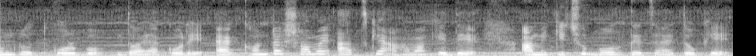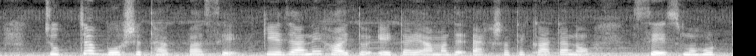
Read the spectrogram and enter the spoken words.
অনুরোধ করব, দয়া করে। এক ঘণ্টা সময় আজকে আমাকে দে, আমি কিছু বলতে চাই তোকে। চুপচাপ বসে থাক পাশে। কে জানে হয়তো এটাই আমাদের একসাথে কাটানো শেষ মুহূর্ত।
